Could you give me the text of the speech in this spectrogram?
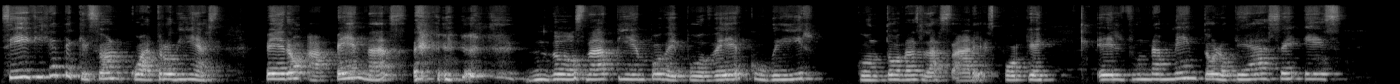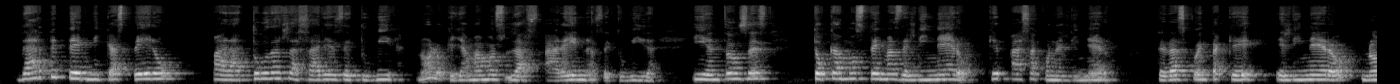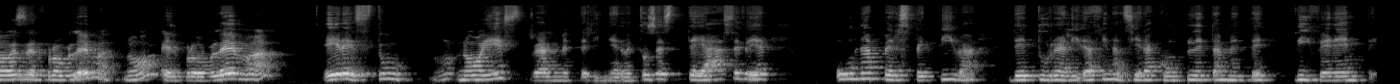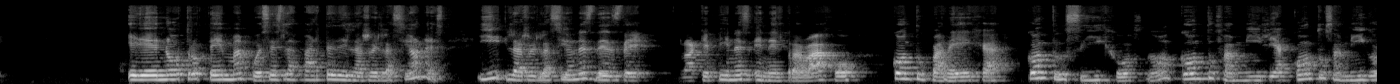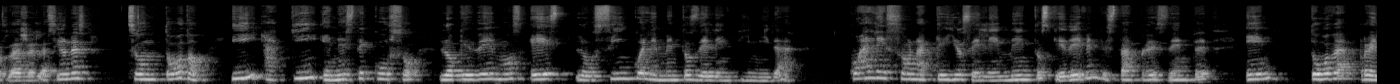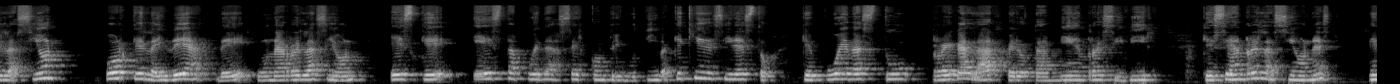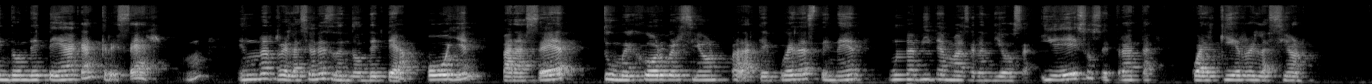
Sí, fíjate que son cuatro días, pero apenas nos da tiempo de poder cubrir con todas las áreas, porque el fundamento lo que hace es darte técnicas, pero para todas las áreas de tu vida, ¿no? Lo que llamamos las arenas de tu vida. Y entonces tocamos temas del dinero. ¿Qué pasa con el dinero? Te das cuenta que el dinero no es el problema, ¿no? El problema eres tú, ¿no? Es realmente el dinero. Entonces te hace ver una perspectiva de tu realidad financiera completamente diferente. En otro tema, pues es la parte de las relaciones y las relaciones desde la que tienes en el trabajo, con tu pareja, con tus hijos, ¿no? Con tu familia, con tus amigos, las relaciones son todo. Y aquí en este curso lo que vemos es los cinco elementos de la intimidad. ¿Cuáles son aquellos elementos que deben de estar presentes en toda relación? porque la idea de una relación es que esta pueda ser contributiva. ¿Qué quiere decir esto? Que puedas tú regalar, pero también recibir, que sean relaciones en donde te hagan crecer, en unas relaciones en donde te apoyen para ser tu mejor versión, para que puedas tener una vida más grandiosa. Y de eso se trata cualquier relación.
